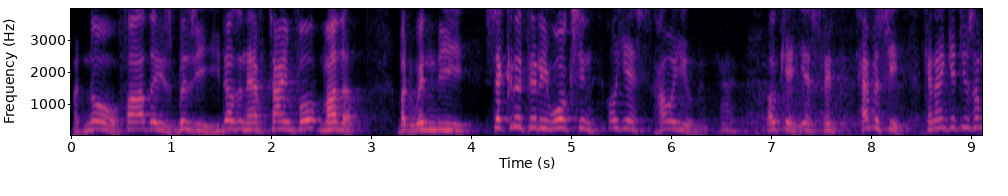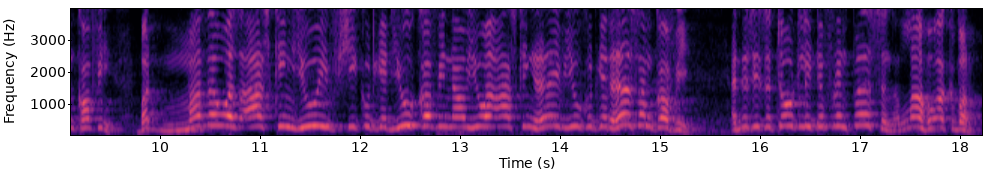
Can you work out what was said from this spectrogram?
But no, father is busy. He doesn't have time for mother. But when the secretary walks in, oh yes, how are you? Okay, yes, have a seat. Can I get you some coffee? But mother was asking you if she could get you coffee. Now you are asking her if you could get her some coffee. And this is a totally different person. Allahu Akbar.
